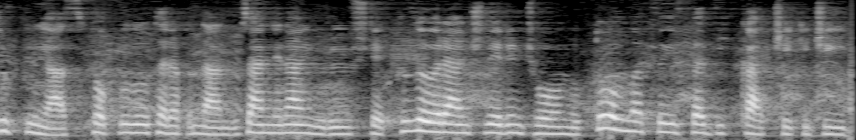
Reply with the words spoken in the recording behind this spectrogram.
Türk Dünyası topluluğu tarafından düzenlenen yürüyüşte kız öğrencilerin çoğunlukta olması ise dikkat çekiciydi.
